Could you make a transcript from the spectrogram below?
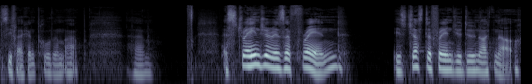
see if I can pull them up. Um, a stranger is a friend, is just a friend you do not know.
